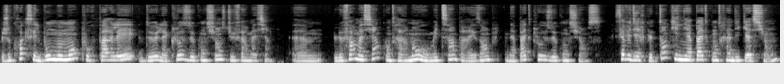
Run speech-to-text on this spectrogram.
Je crois que c'est le bon moment pour parler de la clause de conscience du pharmacien. Euh, le pharmacien, contrairement au médecin par exemple, n'a pas de clause de conscience. Ça veut dire que tant qu'il n'y a pas de contre-indication,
